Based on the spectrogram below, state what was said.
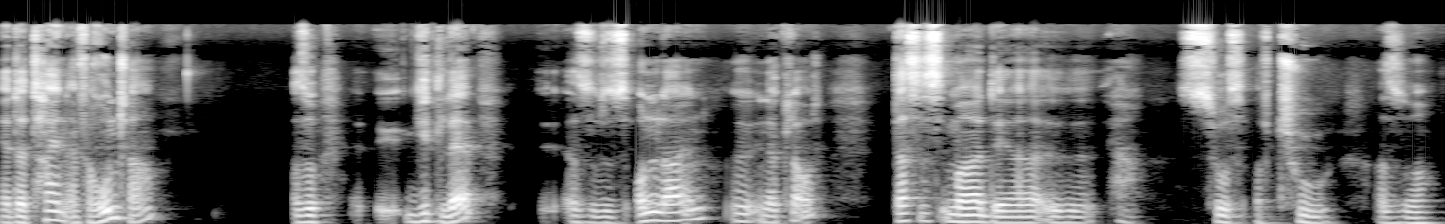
ja, Dateien einfach runter. Also äh, GitLab, also das ist online äh, in der Cloud, das ist immer der äh, ja, Source of True. Also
